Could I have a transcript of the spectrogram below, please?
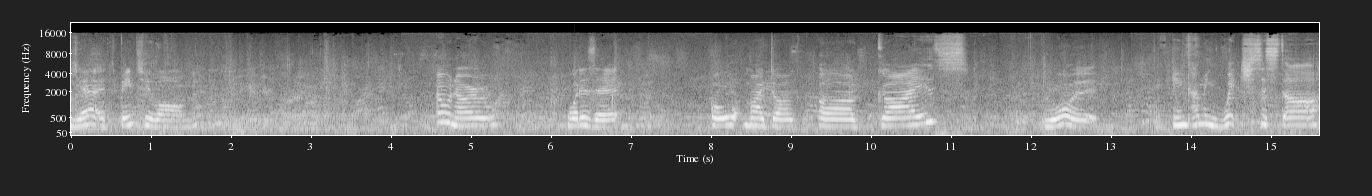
Yeah, it's been too long. Oh no. What is it? Oh my dog. Uh, guys? What? Incoming witch sister.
